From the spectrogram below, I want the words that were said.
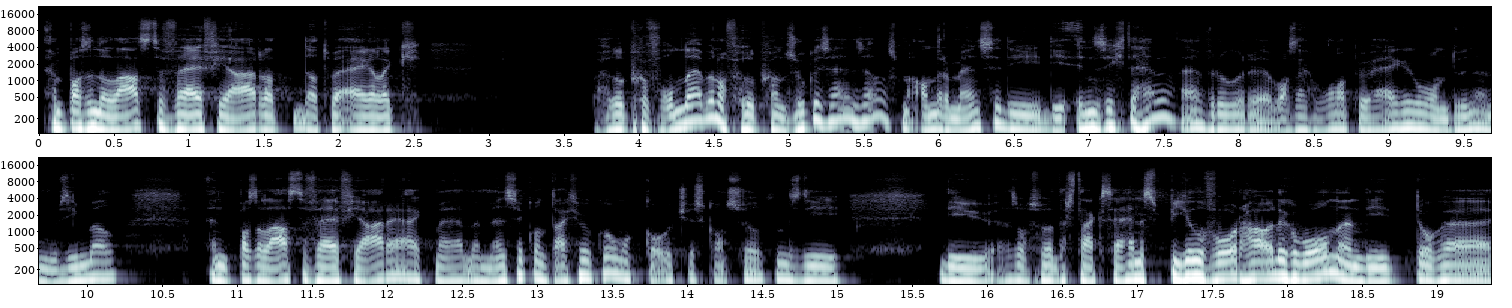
En pas in de laatste vijf jaar dat, dat we eigenlijk hulp gevonden hebben of hulp gaan zoeken zijn zelfs, met andere mensen die, die inzichten hebben. Hè. Vroeger was dat gewoon op je eigen gewoon doen en we zien wel. En pas de laatste vijf jaar eigenlijk met, met mensen in contact gekomen, coaches, consultants, die, die zoals we er straks zeiden, een spiegel voorhouden gewoon en die toch uh,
